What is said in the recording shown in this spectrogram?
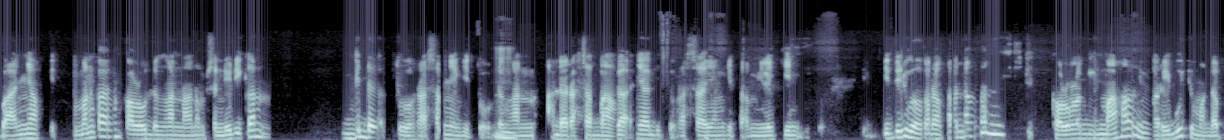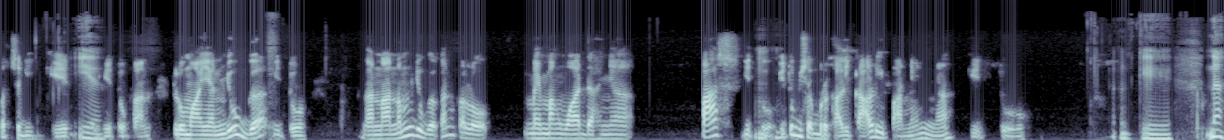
banyak gitu. cuman kan kalau dengan nanam sendiri kan beda tuh rasanya gitu hmm. dengan ada rasa bangganya gitu rasa yang kita miliki gitu itu juga kadang-kadang kan kalau lagi mahal lima ribu cuma dapat sedikit yeah. gitu kan lumayan juga gitu nggak nanam juga kan kalau memang wadahnya pas gitu, mm-hmm. itu bisa berkali-kali panennya gitu. Oke. Nah,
